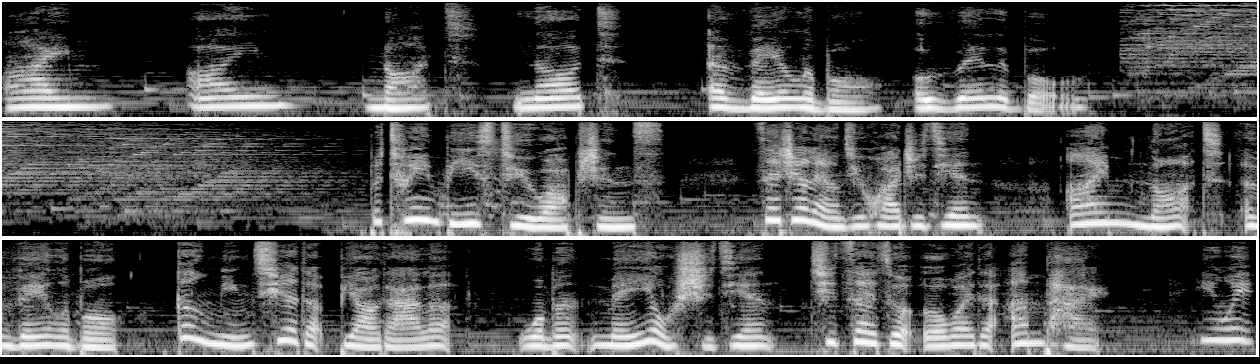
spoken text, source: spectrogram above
I'm I'm not not available. available. Between these two options，在这两句话之间，I'm not available 更明确地表达了 我们没有时间去再做额外的安排，因为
